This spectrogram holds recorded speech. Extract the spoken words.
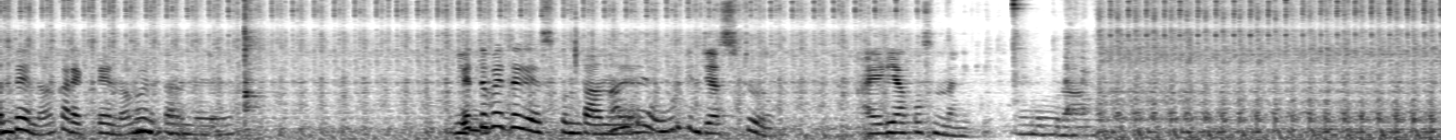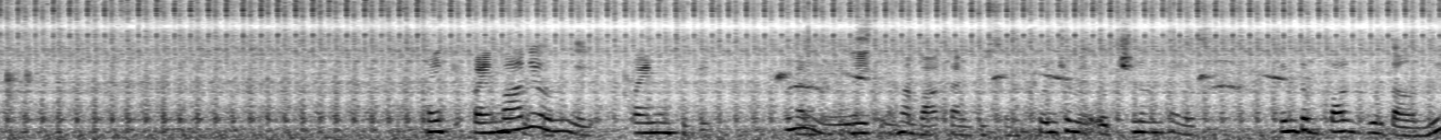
అంతేనా? కరెక్టేనా? పడుతుంది. పెద్ద పెద్దగా వేసుకుంటాను అంటే ఊరికి జస్ట్ ఐడియా కోసం దానికి. నేను ఇప్పుడు పైకి పైన బాగానే ఉంది. పైనుంచి నీకు బాగా కనిపిస్తుంది. కొంచెం వచ్చినాక ఎంత బాగా కుడతా ఉంది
